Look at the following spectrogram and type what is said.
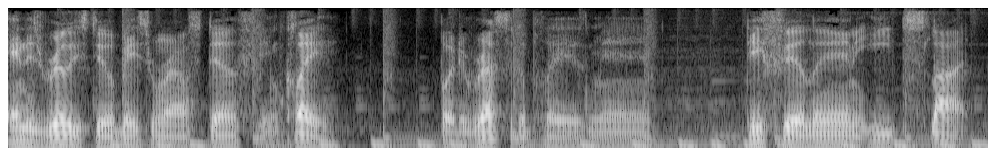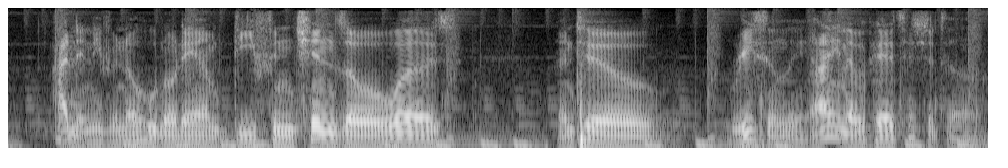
And it's really still based around Steph and Clay. But the rest of the players, man, they fill in each slot. I didn't even know who no damn DiVincenzo was until recently. I ain't never paid attention to him.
